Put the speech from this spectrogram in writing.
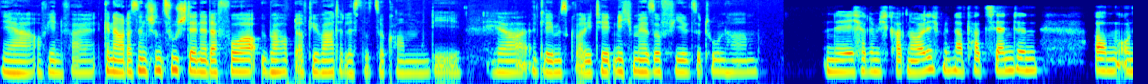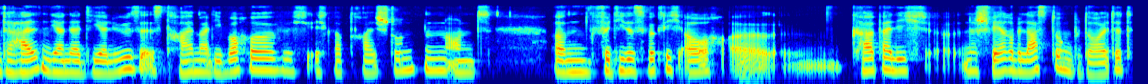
Ja, auf jeden Fall. Genau, das sind schon Zustände davor, überhaupt auf die Warteliste zu kommen, die ja. mit Lebensqualität nicht mehr so viel zu tun haben. Nee, ich hatte mich gerade neulich mit einer Patientin ähm, unterhalten, die an der Dialyse ist, dreimal die Woche, ich, ich glaube drei Stunden und ähm, für die das wirklich auch äh, körperlich eine schwere Belastung bedeutet.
